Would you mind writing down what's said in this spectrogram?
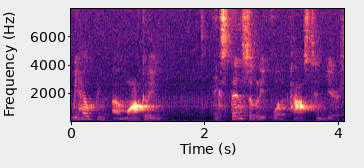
we have been uh, marketing extensively for the past 10 years.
